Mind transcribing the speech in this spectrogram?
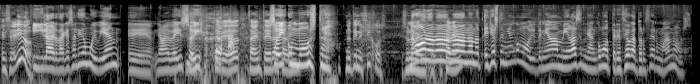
¿En serio? Y la verdad que ha salido muy bien. Eh, ya me veis, soy, Te veo, está entera. soy un monstruo. ¿No tienes hijos? Es una No, no, no, no, no, no. Ellos tenían como, yo tenía amigas tenían como 13 o 14 hermanos.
